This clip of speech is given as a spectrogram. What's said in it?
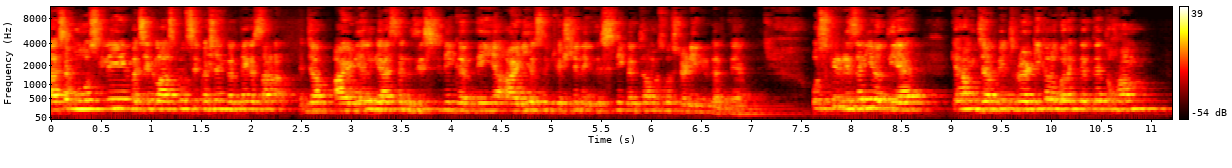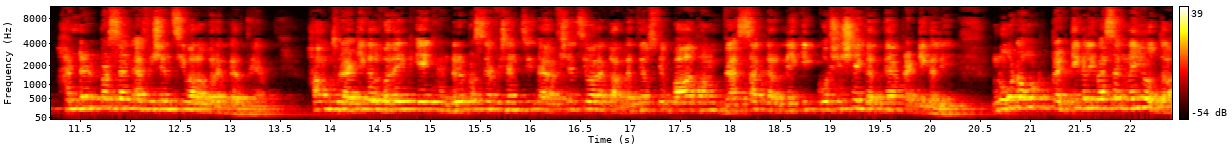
अच्छा मोस्टली बच्चे क्लास में उससे क्वेश्चन करते हैं कि सर जब आइडियल गैस एग्जिस्ट नहीं करती या आइडियल सिचुएशन एग्जिस्ट नहीं करती तो हम उसको स्टडी क्यों करते हैं? उसकी रीजन ये होती है कि हम जब भी थ्योरेटिकल वर्क करते हैं तो हम 100% एफिशिएंसी वाला वर्क करते हैं। हम थ्योरेटिकल वर्क एक 100% एफिशिएंसी एफिशिएंसी वाला कर लेते हैं, उसके बाद हम वैसा करने की कोशिशें करते हैं प्रैक्टिकली नो डाउट प्रैक्टिकली वैसा नहीं होता,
